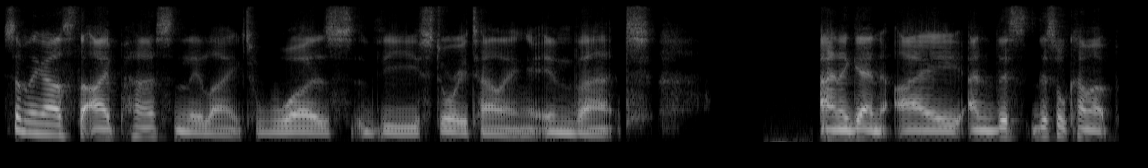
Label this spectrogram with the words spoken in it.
Something else that I personally liked was the storytelling in that and again, I and this this will come up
